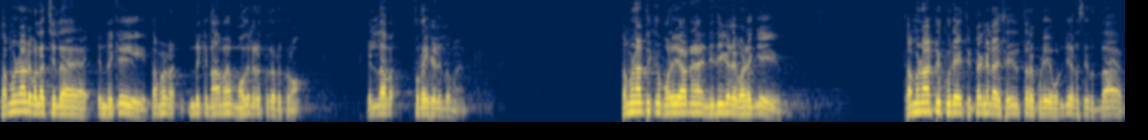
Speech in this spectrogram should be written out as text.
தமிழ்நாடு வளர்ச்சியில் இன்றைக்கு தமிழ் இன்றைக்கு நாம் முதலிடத்தில் இருக்கிறோம். எல்லா துறைகளிலுமே. தமிழ்நாட்டுக்கு முறையான நிதிகளை வழங்கி தமிழ்நாட்டுக்குரிய திட்டங்களை செய்து தரக்கூடிய ஒன்றிய அரசு இருந்தால்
